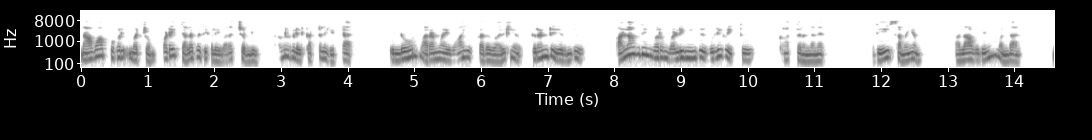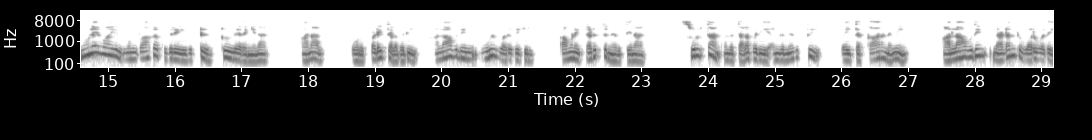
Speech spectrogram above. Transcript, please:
நவாப்புகள் மற்றும் படை தளபதிகளை வரச் சொல்லி அவர்களை கட்டளையிட்டார். எல்லோரும் அரண்மனை வாயில் கதவு அருகே திரண்டு இருந்து அலாவுதீன் வரும் வழி மீது விழி வைத்து காத்திருந்தனர். அதே சமயம் அலாவுதீனும் வந்தான். நுழைவாயில் முன்பாக குதிரையை விட்டு கீழிறங்கினான். ஆனால் ஒரு படைத்தளபதி அலாவுதீன் உள் வருகையில் அவனை தடுத்து நிறுத்தினான். சுல்தான் அந்த தளபதியை அங்கு நிறுத்தி வைத்த காரணமே அலாவுதீன் நடந்து வருவதை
